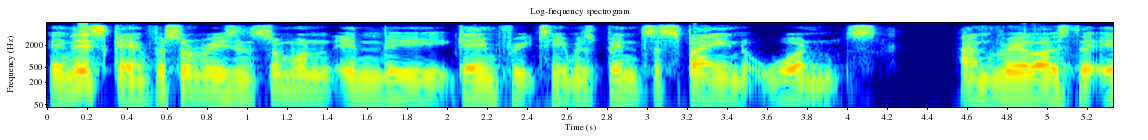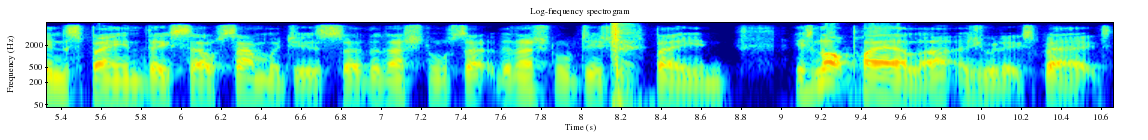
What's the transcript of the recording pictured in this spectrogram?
In this game, for some reason, someone in the Game Freak team has been to Spain once and realised that in Spain they sell sandwiches. So the national sa- the national dish of Spain is not paella as you would expect.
